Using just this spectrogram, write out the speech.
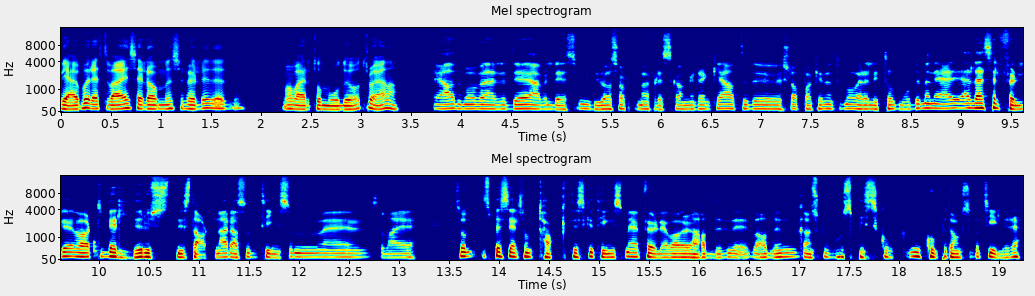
vi er jo på rett vei, selv om selvfølgelig det må være tålmodig òg, tror jeg, da. Ja, det, være, det er vel det som du har sagt til meg flest ganger, tenker jeg. At du slapp av, Kenneth, du må være litt tålmodig. Men jeg, jeg, det er selvfølgelig vært veldig rusten i starten her. Altså ting som, eh, som er så, spesielt sånn taktiske ting som jeg føler jeg var, hadde, hadde, en ganske god spisskompetanse på tidligere,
